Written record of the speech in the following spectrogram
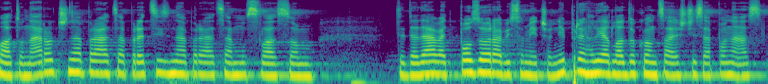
Bola to náročná práca, precízna práca, musela som teda dávať pozor, aby som niečo neprehliadla, dokonca ešte sa po nás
